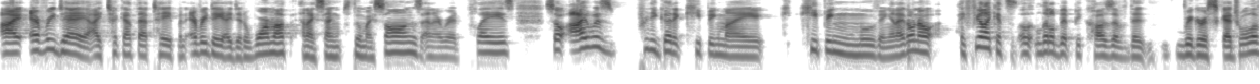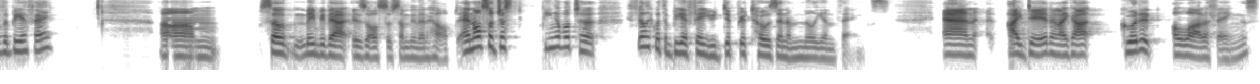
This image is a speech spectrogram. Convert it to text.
I every day I took out that tape and every day I did a warm up and I sang through my songs and I read plays. So I was pretty good at keeping my keeping moving. And I don't know, I feel like it's a little bit because of the rigorous schedule of the BFA. Um, so maybe that is also something that helped. And also just being able to I feel like with the BFA, you dip your toes in a million things. And I did, and I got good at a lot of things.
